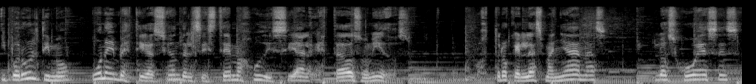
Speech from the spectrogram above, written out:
Y por último, una investigación del sistema judicial en Estados Unidos mostró que en las mañanas los jueces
